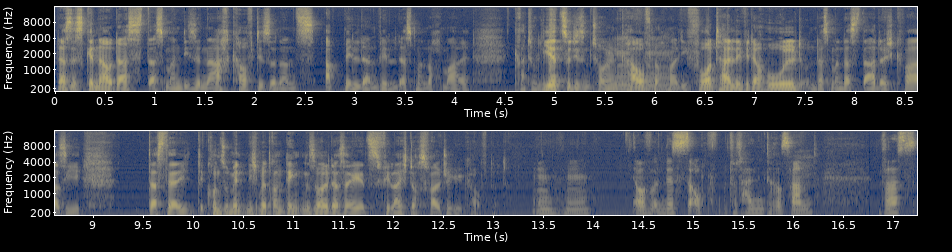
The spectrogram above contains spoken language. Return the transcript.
das ist genau das, dass man diese Nachkaufdissonanz abmildern will, dass man nochmal gratuliert zu diesem tollen Kauf, mhm. nochmal die Vorteile wiederholt und dass man das dadurch quasi, dass der, der Konsument nicht mehr dran denken soll, dass er jetzt vielleicht doch das Falsche gekauft hat. Mhm. Das ist auch total interessant. Was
